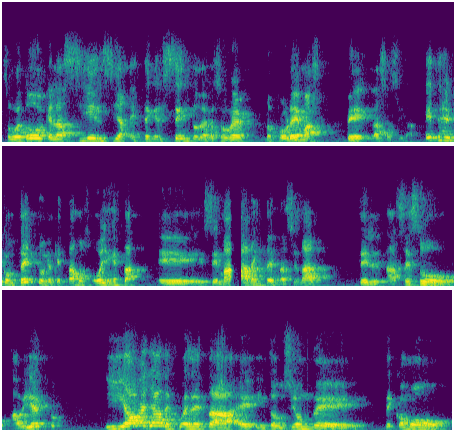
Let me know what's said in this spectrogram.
sobre todo que la ciencia esté en el centro de resolver los problemas de la sociedad. Este es el contexto en el que estamos hoy en esta eh, Semana Internacional del Acceso Abierto. Y ahora ya después de esta eh, introducción de, de cómo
